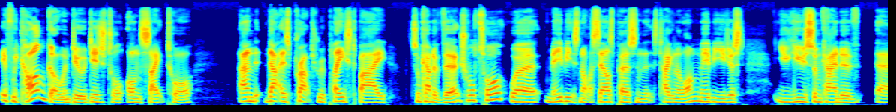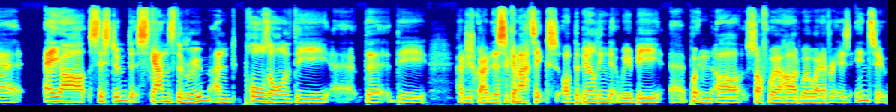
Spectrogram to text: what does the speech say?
If we can't go and do a digital on site tour, and that is perhaps replaced by some kind of virtual tour where maybe it's not a salesperson that's tagging along. Maybe you just you use some kind of uh, AR system that scans the room and pulls all of the uh, the the how do you describe it the schematics of the building that we'd be uh, putting our software, hardware, whatever it is into.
